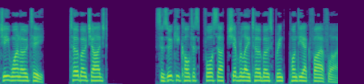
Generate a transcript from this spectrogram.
G10T turbocharged Suzuki Cultus Forsa Chevrolet Turbo Sprint Pontiac Firefly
